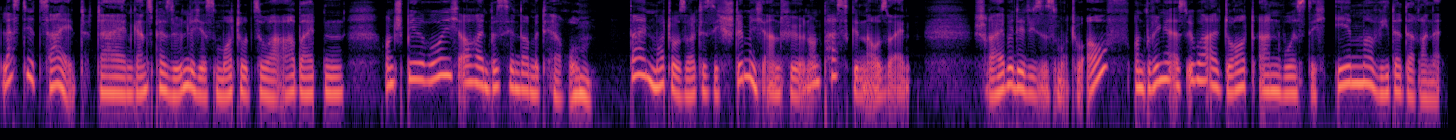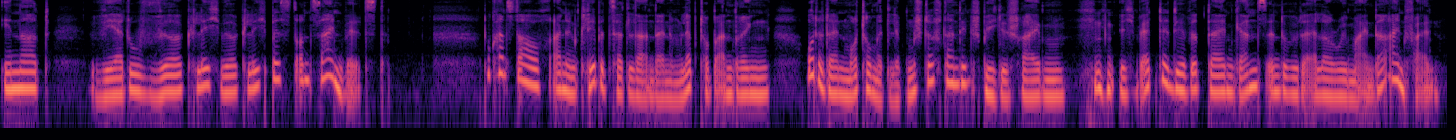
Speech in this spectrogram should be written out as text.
Lass dir Zeit, dein ganz persönliches Motto zu erarbeiten und spiel ruhig auch ein bisschen damit herum. Dein Motto sollte sich stimmig anfühlen und passgenau sein. Schreibe dir dieses Motto auf und bringe es überall dort an, wo es dich immer wieder daran erinnert, wer du wirklich, wirklich bist und sein willst. Du kannst auch einen Klebezettel an deinem Laptop anbringen oder dein Motto mit Lippenstift an den Spiegel schreiben. Ich wette, dir wird dein ganz individueller Reminder einfallen.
